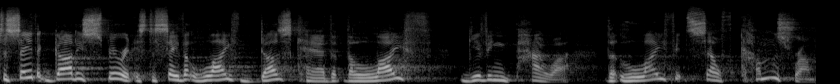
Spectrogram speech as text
To say that God is spirit is to say that life does care, that the life giving power that life itself comes from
